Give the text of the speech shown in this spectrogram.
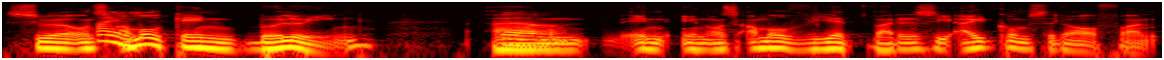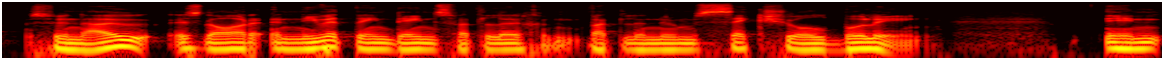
So ons almal ken bullying. Ehm Ja. um, en en ons almal weet wat is die uitkomste daarvan. So nou is daar 'n nuwe tendens wat hulle wat hulle noem sexual bullying. En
